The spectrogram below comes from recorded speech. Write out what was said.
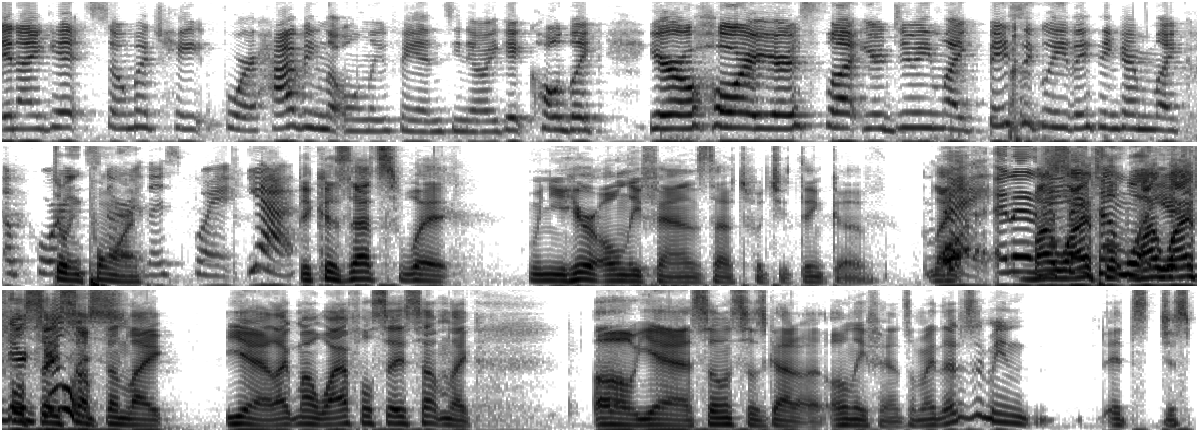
And I get so much hate for having the OnlyFans. You know, I get called like you're a whore, you're a slut, you're doing like basically they think I'm like a porn Doing star porn. at this point. Yeah, because that's what when you hear OnlyFans, that's what you think of. Like Right. and then at my the same wife, time, will, what? my You're- wife will say jealous. something like, "Yeah," like my wife will say something like, "Oh yeah, so and so's got a OnlyFans." I'm like, that doesn't mean it's just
